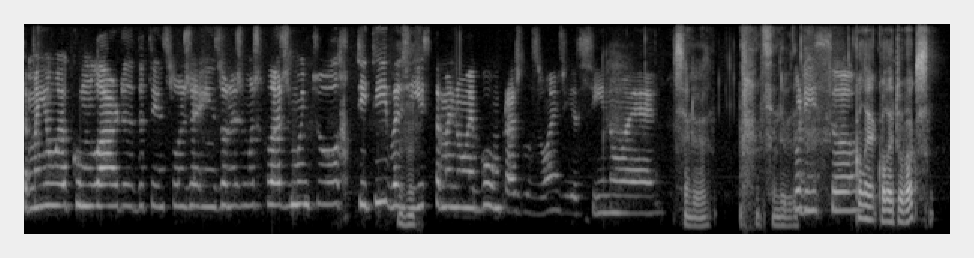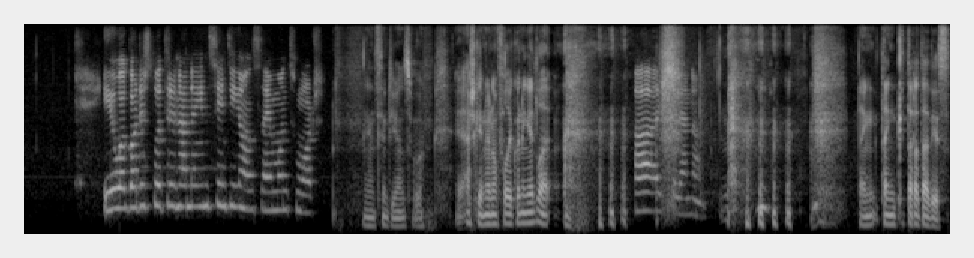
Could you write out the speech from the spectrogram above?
também é um acumular de tensões em zonas musculares muito repetitivas uhum. e isso também não é bom para as lesões e assim não é. Sem dúvida. Sem dúvida. Por isso. Qual é, qual é a tua box? Eu agora estou a treinar na N111, em Montemor. N111, boa. É, acho que ainda não falei com ninguém de lá. Ai, se calhar não. tenho, tenho que tratar disso.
